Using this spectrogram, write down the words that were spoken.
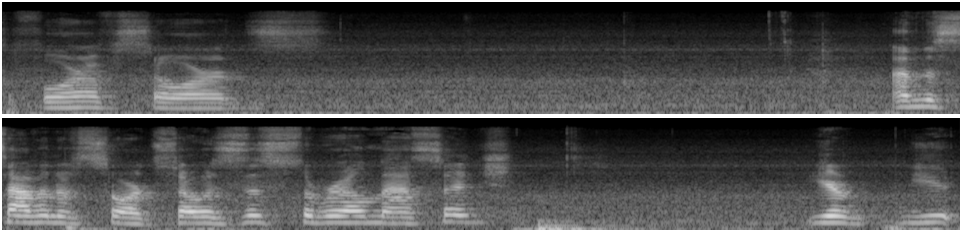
the Four of Swords, and the Seven of Swords. So is this the real message? You're you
